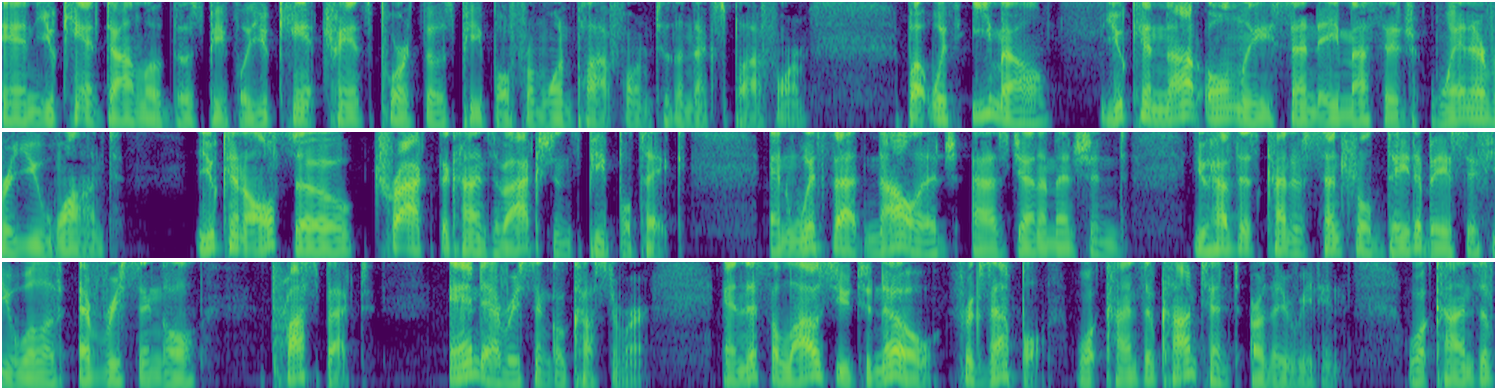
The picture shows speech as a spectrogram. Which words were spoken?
And you can't download those people. You can't transport those people from one platform to the next platform. But with email, you can not only send a message whenever you want, you can also track the kinds of actions people take. And with that knowledge, as Jenna mentioned, you have this kind of central database, if you will, of every single prospect and every single customer. And this allows you to know, for example, what kinds of content are they reading? What kinds of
